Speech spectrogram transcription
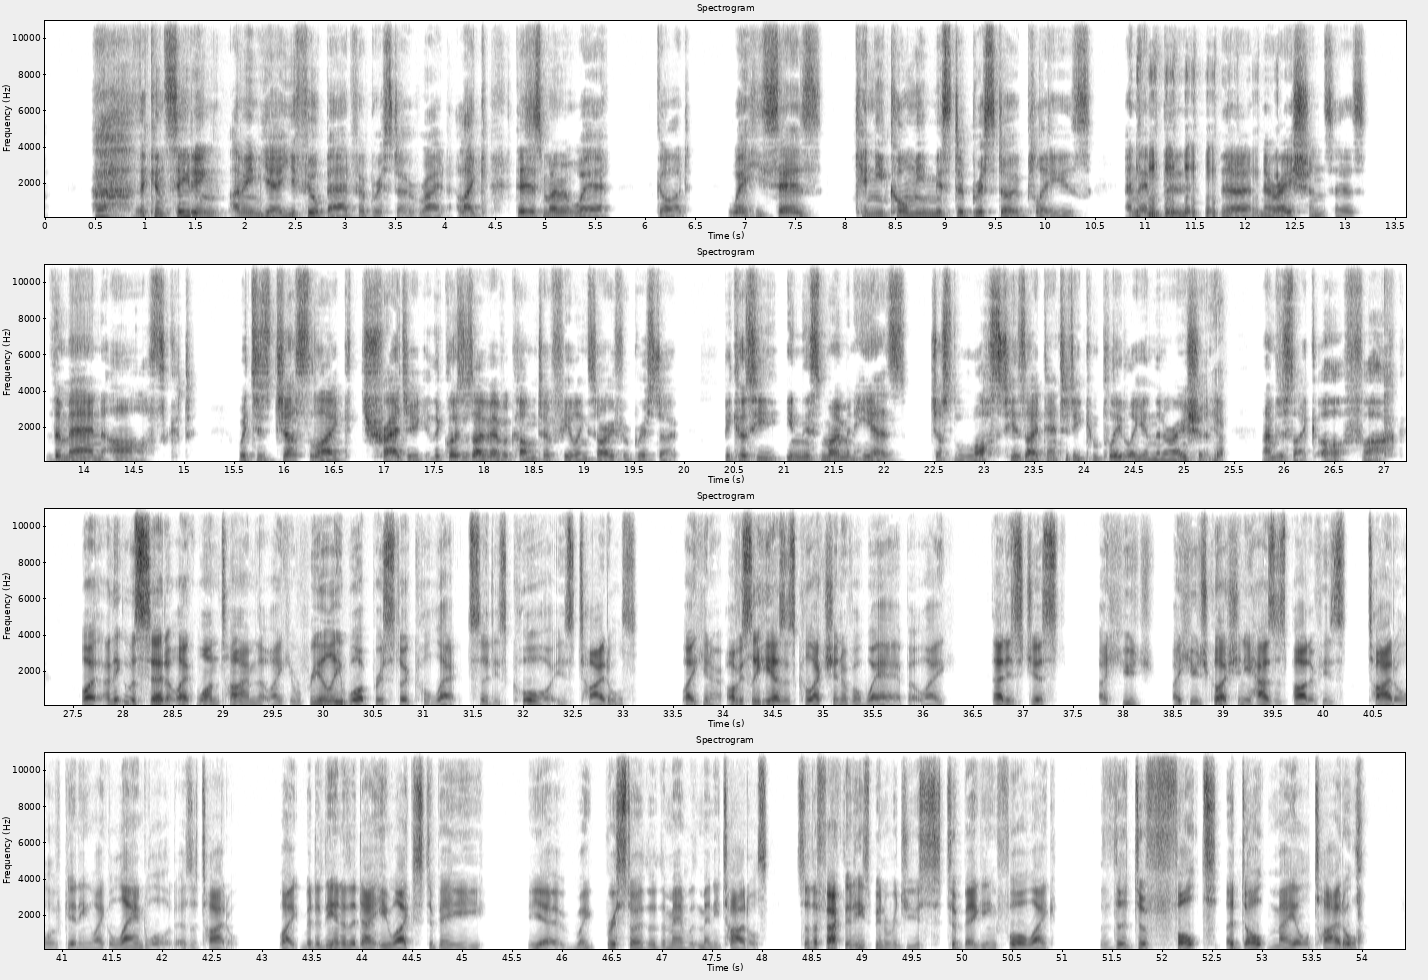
the conceding, I mean, yeah, you feel bad for Bristow, right? Like, there's this moment where, God, where he says, Can you call me Mr. Bristow, please? And then the, the narration says, The man asked, which is just like tragic. The closest I've ever come to feeling sorry for Bristow because he, in this moment, he has just lost his identity completely in the narration. Yep. I'm just like, oh, fuck. Well, I think it was said at like one time that like really what Bristow collects at his core is titles. Like, you know, obviously he has his collection of aware, but like that is just a huge a huge collection he has as part of his title of getting like landlord as a title. Like, but at the end of the day, he likes to be, yeah, like Bristow, the, the man with many titles. So the fact that he's been reduced to begging for like the default adult male title,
